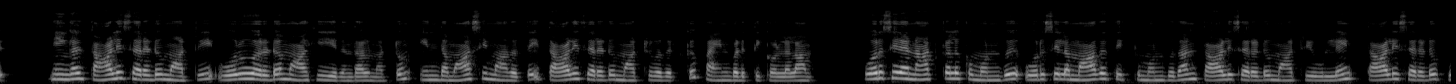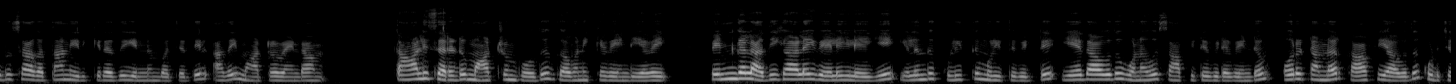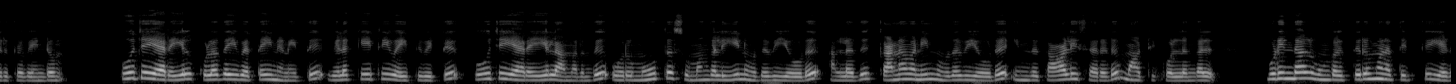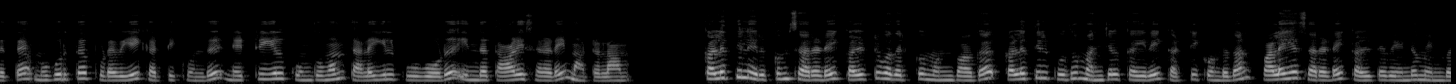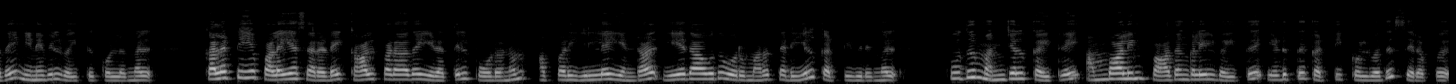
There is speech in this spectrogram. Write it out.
நீங்கள் தாலி சரடு மாற்றி ஒரு வருடம் ஆகியிருந்தால் மட்டும் இந்த மாசி மாதத்தை தாலி சரடு மாற்றுவதற்கு பயன்படுத்தி கொள்ளலாம். ஒரு சில நாட்களுக்கு முன்பு ஒரு சில மாதத்திற்கு முன்பு தான் தாலி சரடு மாற்றியுள்ளேன். தாலி சரடு புதுசாகத்தான் இருக்கிறது என்னும் பட்சத்தில் அதை மாற்ற வேண்டாம். தாலி சரடு மாற்றும் போது கவனிக்க வேண்டியவை. பெண்கள் அதிகாலை வேளையிலேயே எழுந்து குளித்து முடித்துவிட்டு ஏதாவது உணவு சாப்பிட்டு விட வேண்டும். ஒரு டம்ளர் காஃபியாவது குடிச்சிருக்க வேண்டும். பூஜை அறையில் குலதெய்வத்தை நினைத்து விளக்கேற்றி வைத்துவிட்டு பூஜை அறையில் அமர்ந்து ஒரு மூத்த சுமங்கலியின் உதவியோடு அல்லது கணவனின் உதவியோடு இந்த தாலி சரடு மாற்றிக்கொள்ளுங்கள் முடிந்தால் உங்கள் திருமணத்திற்கு எடுத்த முகூர்த்த புடவையை கட்டிக்கொண்டு நெற்றியில் குங்குமம் தலையில் பூவோடு இந்த தாலி சரடை மாற்றலாம். கழுத்தில் இருக்கும் சரடை கழட்டுவதற்கு முன்பாக கழுத்தில் புது மஞ்சள் கயிறை கட்டி கொண்டுதான் பழைய சரடை கழட்ட வேண்டும் என்பதை நினைவில் வைத்து கொள்ளுங்கள். கலட்டிய பழைய சரடை கால்படாத இடத்தில் போடணும். அப்படி இல்லை என்றால் ஏதாவது ஒரு மரத்தடியில் கட்டிவிடுங்கள். புது மஞ்சள் கயிற்றை அம்பாளின் பாதங்களில் வைத்து எடுத்து கட்டிக்கொள்வது சிறப்பு.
